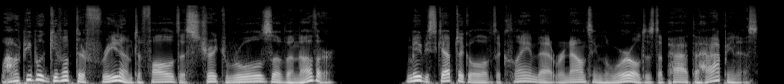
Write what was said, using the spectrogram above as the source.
why would people give up their freedom to follow the strict rules of another? You may be skeptical of the claim that renouncing the world is the path to happiness.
